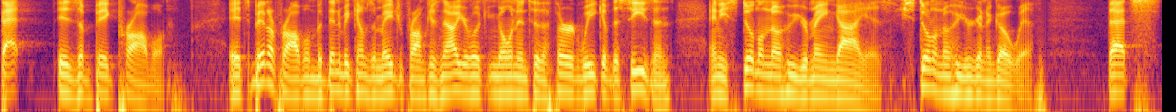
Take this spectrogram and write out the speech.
That is a big problem. It's been a problem, but then it becomes a major problem because now you're looking going into the third week of the season, and you still don't know who your main guy is. You still don't know who you're going to go with that's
